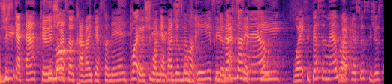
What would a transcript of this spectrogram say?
Jusqu'à temps que c'est je mon- fasse un travail personnel puis Ouais, que je sois capable de m'ouvrir puis c'est de personnel. m'accepter. Ouais. C'est personnel, puis après ça, c'est juste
